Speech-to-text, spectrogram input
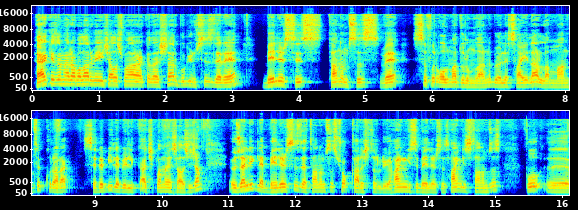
Herkese merhabalar ve iyi çalışmalar arkadaşlar. Bugün sizlere belirsiz, tanımsız ve sıfır olma durumlarını böyle sayılarla mantık kurarak sebebiyle birlikte açıklamaya çalışacağım. Özellikle belirsiz ve tanımsız çok karıştırılıyor. Hangisi belirsiz, hangisi tanımsız? Bu e,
